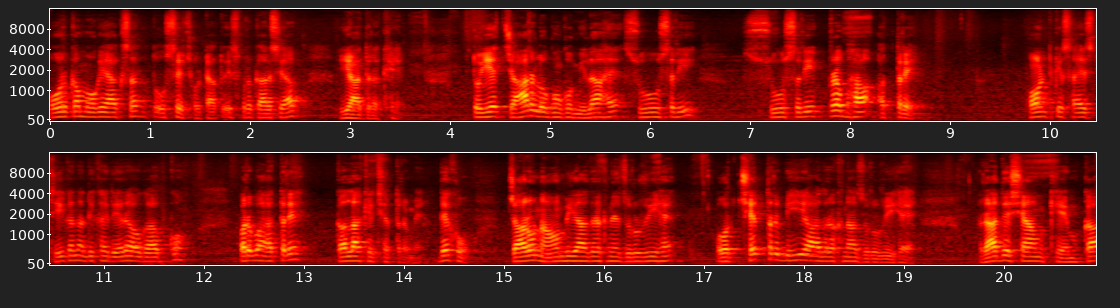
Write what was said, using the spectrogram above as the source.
और कम हो गया अक्षर तो उससे छोटा। तो इस प्रकार से आप याद रखें। तो ये चार लोगों को मिला है, सुश्री सुश्री प्रभा अत्रे। फॉन्ट की साइज़ ठीक है ना, दिखाई दे रहा होगा आपको? प्रभा अत्रे, कला के क्षेत्र में। देखो, चारों नाम भी याद रखने ज़रूरी है, और क्षेत्र भी याद रखना ज़रूरी है। राधेश्याम खेमका,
